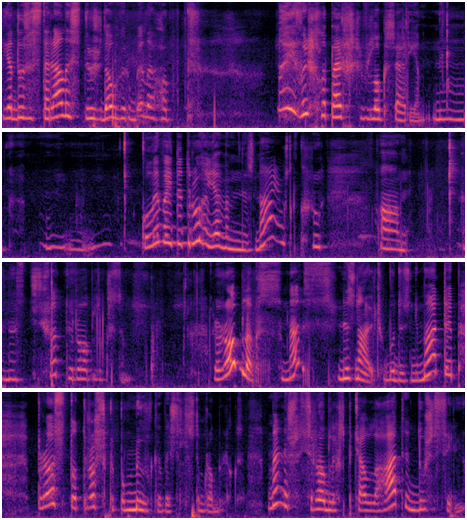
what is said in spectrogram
Я дуже старалась, дуже довго робила його. Ну і вийшла перший влог серія. М, м, Коли вийде друга, я вам не знаю, скажу. А, що ти Роблоксом? Роблокс у нас не знаю, чи буду знімати. Просто трошки помилки вийшли з тим Роблокс. У мене щось Роблокс почав лагати дуже сильно.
